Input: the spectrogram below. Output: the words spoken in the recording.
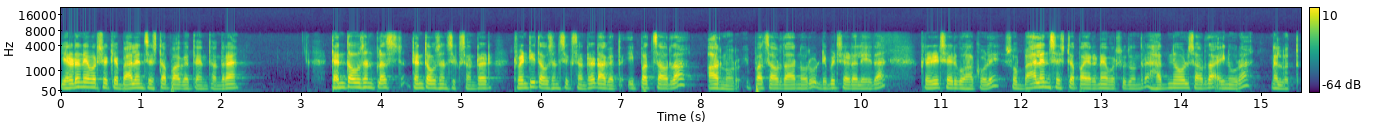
ಎರಡನೇ ವರ್ಷಕ್ಕೆ ಬ್ಯಾಲೆನ್ಸ್ ಎಷ್ಟಪ್ಪ ಆಗುತ್ತೆ ಅಂತಂದರೆ ten thousand plus ten thousand six hundred twenty thousand six hundred ಆಗುತ್ತೆ. ಇಪ್ಪತ್ತು ಸಾವಿರದ ಆರುನೂರು. ಇಪ್ಪತ್ತು ಸಾವಿರದ ಆರುನೂರು ಡೆಬಿಟ್ ಸೈಡಲ್ಲಿ ಇದೆ. ಕ್ರೆಡಿಟ್ ಸೈಡ್ಗೂ ಹಾಕೊಳ್ಳಿ. ಸೊ ಬ್ಯಾಲೆನ್ಸ್ ಎಷ್ಟಪ್ಪ ಎರಡನೇ ವರ್ಷದ್ದು ಅಂದರೆ ಹದಿನೇಳು ಸಾವಿರದ ಐನೂರ ನಲ್ವತ್ತು.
